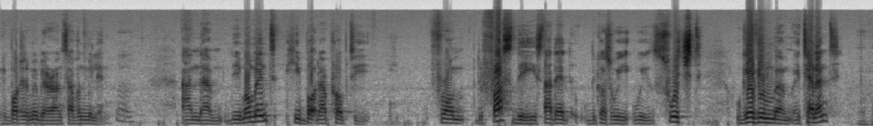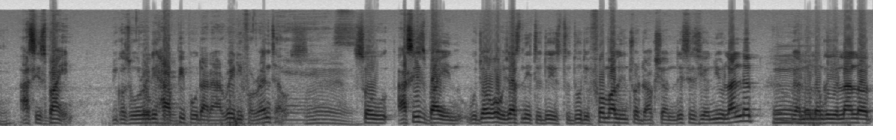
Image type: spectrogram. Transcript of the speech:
he bought it maybe around seven million. And um, the moment he bought that property, from the first day he started because we, we switched we gave him um, a tenant as he's buying because we already have people that are ready for rentals. So as he's buying we just, what we just need to do is to do the formal introduction. This is your new landlord. We are no longer your landlord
